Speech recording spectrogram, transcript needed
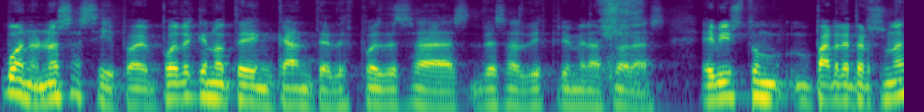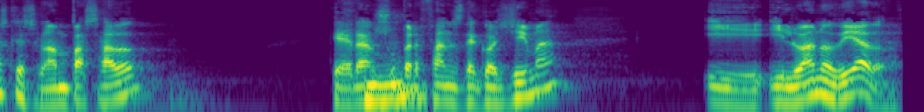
Bueno, no es así. pu- Puede que no te encante después de esas, de esas 10 primeras horas. He visto un par de personas que se lo han pasado, que eran Ujú. super fans de Kojima, y, y lo han odiado,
